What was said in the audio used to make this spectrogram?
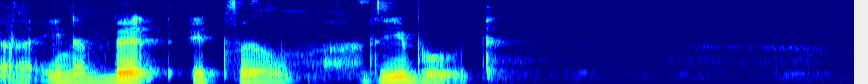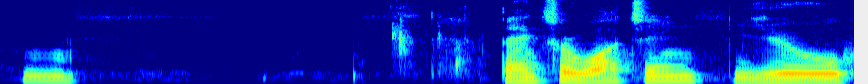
uh, in a bit it will reboot. Hmm. thanks for watching. You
